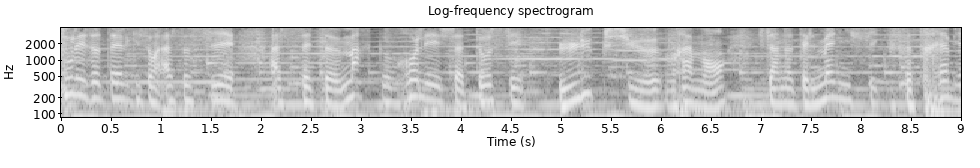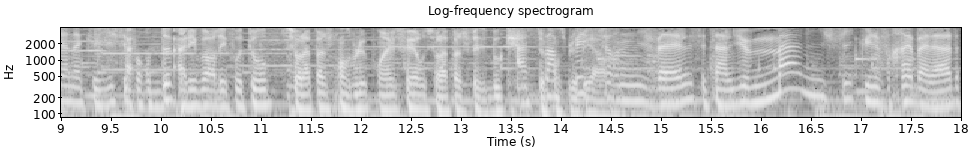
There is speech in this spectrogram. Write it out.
Tous les hôtels qui sont associés à cette marque Relais Château, c'est luxueux, vraiment. C'est un hôtel magnifique. Vous serez très bien accueillis. C'est pour deux Allez voir des photos sur la page francebleu.fr ou sur la page Facebook à. Saint-Pé-sur-Nivelle. C'est un lieu magnifique, une vraie balade.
